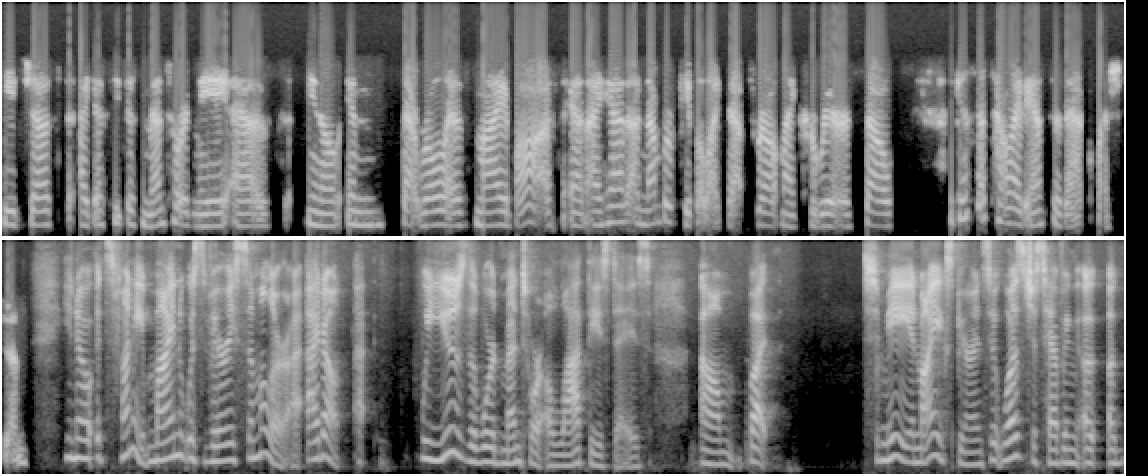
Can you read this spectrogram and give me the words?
He just, I guess he just mentored me as, you know, in that role as my boss. And I had a number of people like that throughout my career. So, I guess that's how I'd answer that question. You know, it's funny. Mine was very similar. I, I don't, I, we use the word mentor a lot these days, um, but to me, in my experience, it was just having a, a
